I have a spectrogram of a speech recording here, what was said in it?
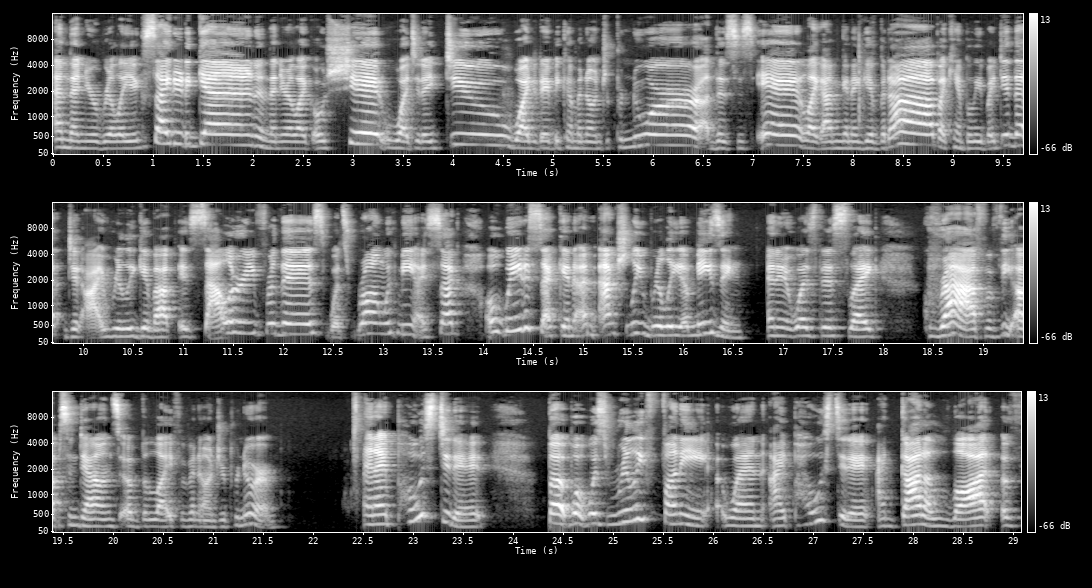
and then you're really excited again and then you're like oh shit what did i do? Why did i become an entrepreneur? This is it. Like i'm gonna give it up. I can't believe i did that. Did i really give up? Is salary for this? What's wrong with me? I suck. Oh wait a second. I'm actually really amazing. And it was this like graph of the ups and downs of the life of an entrepreneur and I posted it. But what was really funny when I posted it, I got a lot of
